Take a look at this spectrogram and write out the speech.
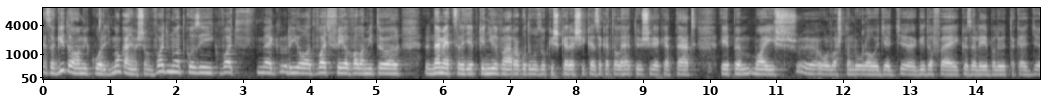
ez a gida, amikor így magányosan vagy unatkozik, vagy megriad, vagy fél valamitől, nem egyszer egyébként nyilván ragadózók is keresik ezeket a lehetőségeket, tehát éppen ma is olvastam róla, hogy egy gidafej közelébe lőttek egy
